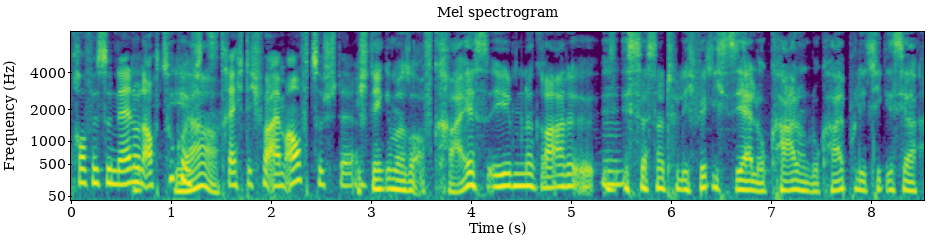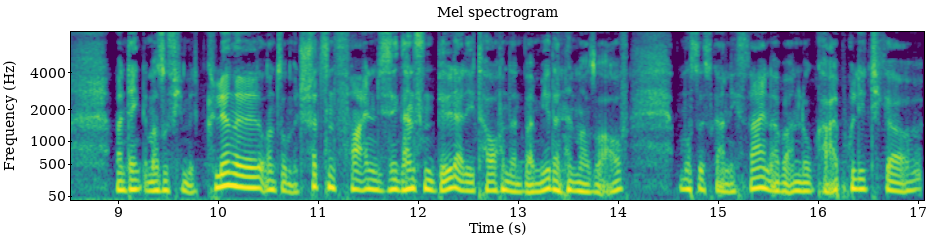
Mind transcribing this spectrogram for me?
professionell und auch zukunftsträchtig ja. vor allem aufzustellen. Ich denke immer so auf Kreisebene gerade mhm. ist, ist das natürlich wirklich sehr lokal und Lokalpolitik ist ja, man denkt immer so viel mit Klüngel und so mit Schützenvereinen, diese ganzen Bilder, die tauchen dann bei mir dann immer so auf. Muss es gar nicht sein, aber ein Lokalpolitiker,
